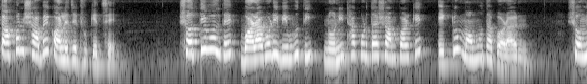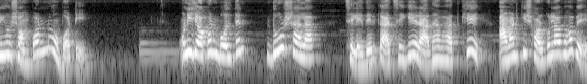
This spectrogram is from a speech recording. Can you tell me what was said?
তখন সবে কলেজে ঢুকেছে। সত্যি বলতে বরাবরই বিভূতি ননী ঠাকুরদার সম্পর্কে একটু মমতা পরায়ণ। সমীহ সম্পন্নও বটে। উনি যখন বলতেন, দূর শালা, ছেলেদের কাছে গিয়ে রাধা ভাত খেয়ে আমার কি স্বর্গলাভ হবে?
